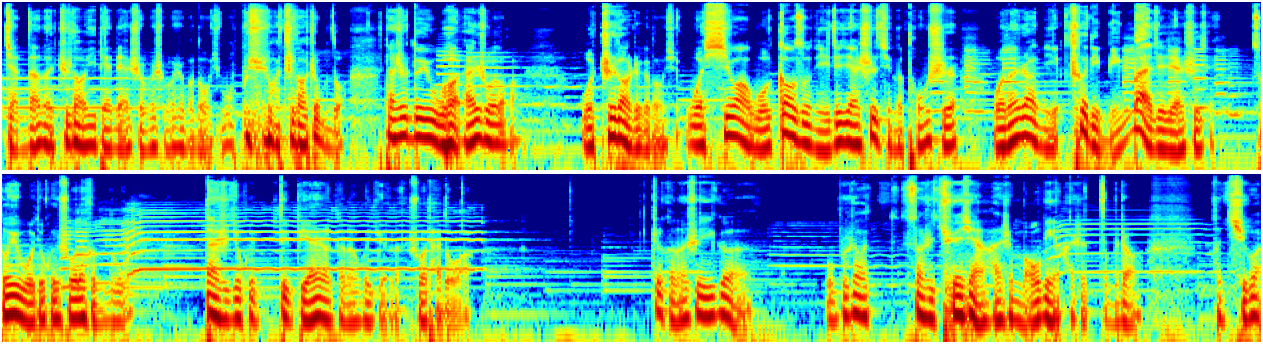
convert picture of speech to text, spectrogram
简单的知道一点点什么什么什么东西，我不需要知道这么多。但是对于我来说的话，我知道这个东西，我希望我告诉你这件事情的同时，我能让你彻底明白这件事情，所以我就会说的很多，但是就会对别人可能会觉得说太多了，这可能是一个我不知道算是缺陷还是毛病还是怎么着，很奇怪，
